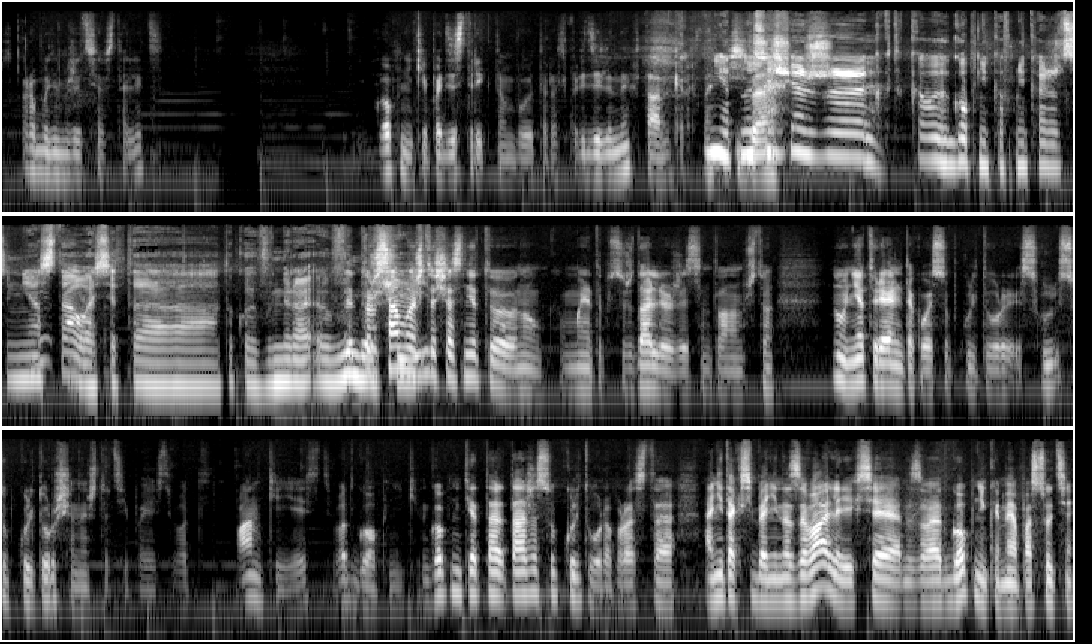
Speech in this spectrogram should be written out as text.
Скоро будем жить все в столице. Гопники по дистриктам будут распределены в танках. Нет, ну Да. сейчас же как таковых гопников, мне кажется, не осталось. Это такой вымира... Это вымерший то же самое, вид. что сейчас нету, ну, мы это обсуждали уже с Антоном, что, ну, нету реально такой субкультуры, су- субкультурщины, что, типа, есть вот панки, есть вот гопники. Гопники — это та же субкультура, просто они так себя не называли, их все называют гопниками, а по сути,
